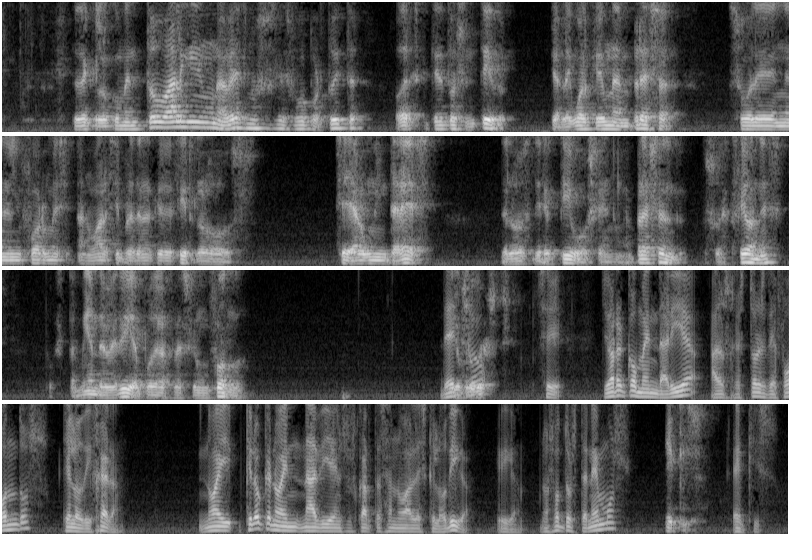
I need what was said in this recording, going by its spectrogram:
desde que lo comentó alguien una vez, no sé si fue por Twitter, joder, es que tiene todo sentido. Que al igual que una empresa suele en el informe anual siempre tener que decir los, si hay algún interés de los directivos en la empresa, en sus acciones, pues también debería poder hacerse un fondo. De Yo hecho, sí, yo recomendaría a los gestores de fondos que lo dijeran. No hay, creo que no hay nadie en sus cartas anuales que lo diga. Que digan, nosotros tenemos X. X.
